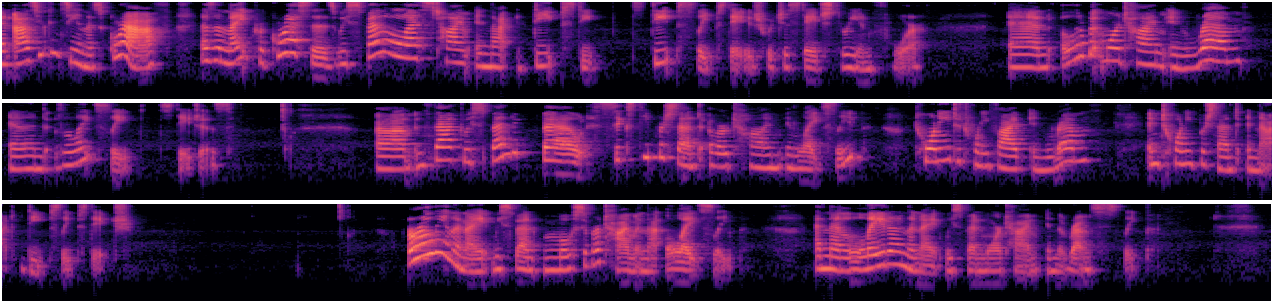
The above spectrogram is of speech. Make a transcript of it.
And as you can see in this graph, as the night progresses, we spend less time in that deep, steep, deep sleep stage, which is stage three and four, and a little bit more time in REM and the light sleep stages. Um, in fact, we spend about 60% of our time in light sleep, 20 to 25 in REM, and 20% in that deep sleep stage. Early in the night, we spend most of our time in that light sleep, and then later in the night, we spend more time in the REM sleep.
